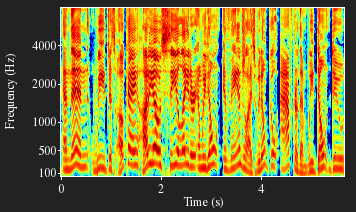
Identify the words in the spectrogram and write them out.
and then we just, okay, adios, see you later. And we don't evangelize. We don't go after them. We don't do,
